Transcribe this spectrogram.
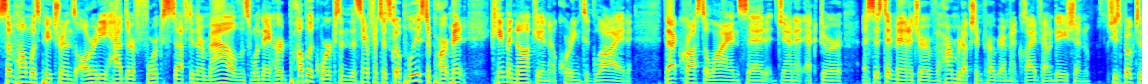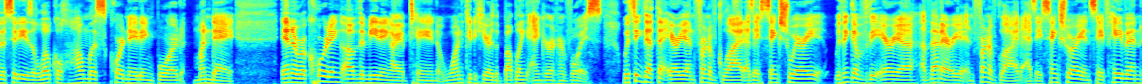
Some homeless patrons already had their forks stuffed in their mouths when they heard Public Works and the San Francisco Police Department came a knockin', according to Glide. That crossed a line, said Janet Ector, assistant manager of the harm reduction program at Glide Foundation. She spoke to the city's local homeless coordinating board Monday. In a recording of the meeting I obtained, one could hear the bubbling anger in her voice. We think that the area in front of Glide as a sanctuary, we think of the area of that area in front of Glide as a sanctuary and safe haven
